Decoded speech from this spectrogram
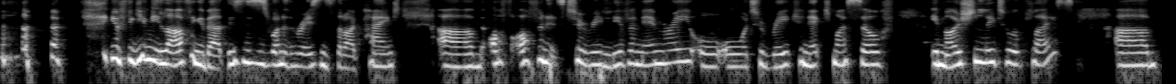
you forgive me laughing about this. This is one of the reasons that I paint. Um, often it's to relive a memory or, or to reconnect myself emotionally to a place. Um,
